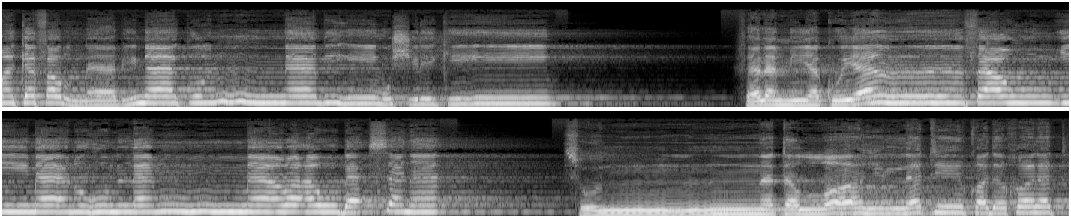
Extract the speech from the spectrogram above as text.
وكفرنا بما كنا به مشركين. فلم يك ينفعهم إيمانهم لما رأوا بأسنا سنة الله التي قد خلت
